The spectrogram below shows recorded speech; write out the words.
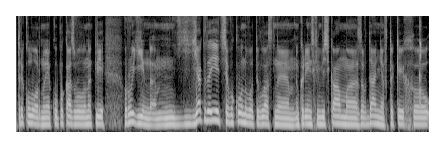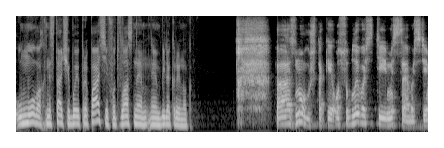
триколорну, яку показували на тлі руїн. Ем, Як вдається виконувати власне українським військам е, завдання в таких е, умовах нестачі боєприпасів? От власне е, біля кринок? Знову ж таки, особливості місцевості,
